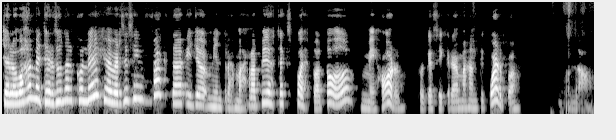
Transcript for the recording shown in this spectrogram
ya lo vas a meter de una al colegio a ver si se infecta. Y yo, mientras más rápido esté expuesto a todo, mejor, porque así crea más anticuerpos. No.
